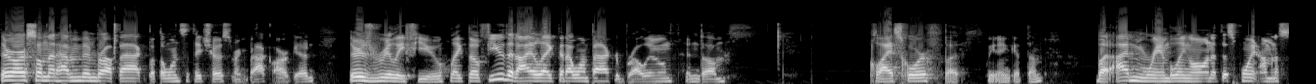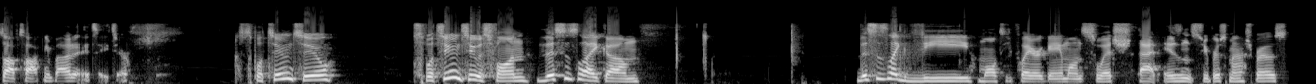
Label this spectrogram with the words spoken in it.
there are some that haven't been brought back, but the ones that they chose to bring back are good. There's really few. Like the few that I like that I want back are Breloom and um Gliscor, but we didn't get them. But I'm rambling on at this point. I'm gonna stop talking about it. It's A tier. Splatoon 2. Splatoon 2 is fun. This is like um this is like the multiplayer game on Switch that isn't Super Smash Bros.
